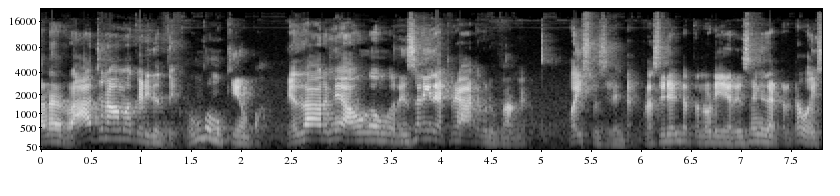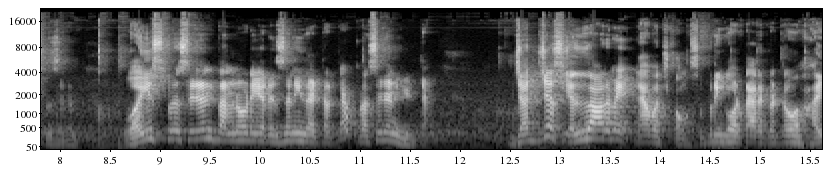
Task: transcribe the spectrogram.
தனது ராஜினாமா கடிதத்தை ரொம்ப முக்கியம்ப்பா. எல்லாருமே அவங்கவுங்க ரிசைனிங் லெட்டரை ஆட்ட கொடுப்பாங்க. வைஸ் பிரசிடென்ட்டை பிரசிடென்ட் தன்னுடைய ரிசைனிங் லெட்டர்கிட்ட வைஸ் பிரசிடென்ட் வைஸ் பிரசிடென்ட் தன்னுடைய ரிசைனிங் லெட்டர்கிட்ட பிரசிடென்ட் கிட்ட. ஜட்ஜஸ் எல்லாருமே ஞாபகம் வச்சுக்கோங்க. சுப்ரீம் கோர்ட்டாக இருக்கட்டும் ஹை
